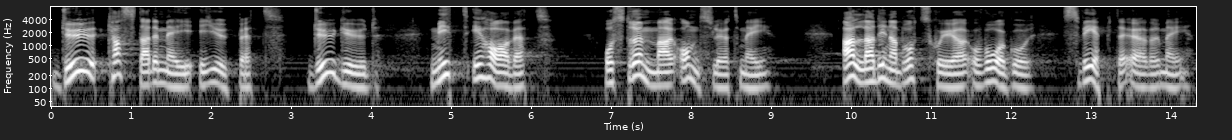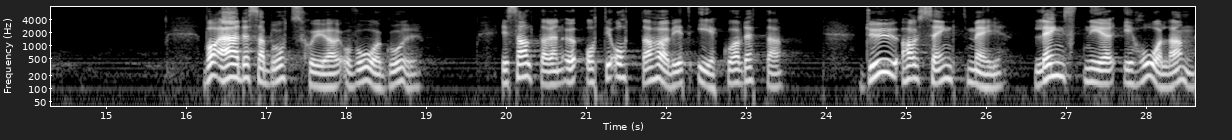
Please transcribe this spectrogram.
Du kastade mig i djupet, du Gud, mitt i havet och strömmar omslöt mig. Alla dina brottssjöar och vågor svepte över mig. Vad är dessa brottssjöar och vågor? I Saltaren 88 hör vi ett eko av detta. Du har sänkt mig längst ner i hålan,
